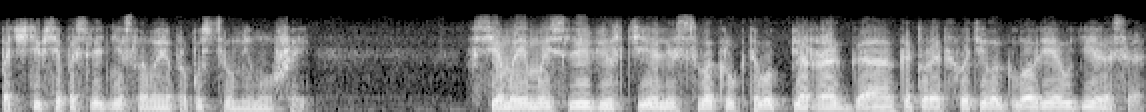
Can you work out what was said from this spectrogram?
Почти все последние слова я пропустил мимо ушей. Все мои мысли вертелись вокруг того пирога, который отхватила Глория у Диаса.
